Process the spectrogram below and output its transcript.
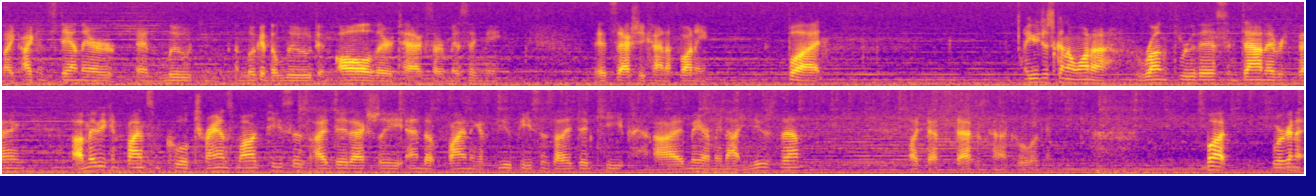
like I can stand there and loot and, and look at the loot and all their attacks are missing me. It's actually kind of funny. But you're just going to want to run through this and down everything. Uh, maybe you can find some cool transmog pieces. I did actually end up finding a few pieces that I did keep. I may or may not use them. Like that staff is kind of cool looking. But we're going to...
